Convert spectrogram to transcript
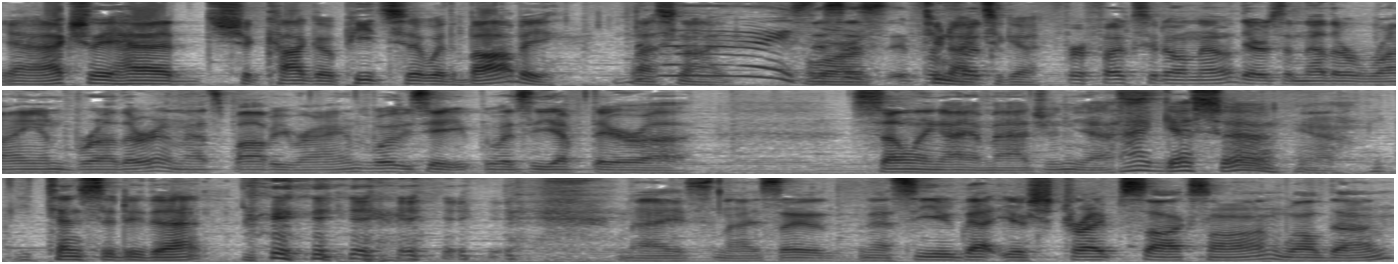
Yeah, I actually had Chicago pizza with Bobby last night. Nice. This is two nights ago. For folks who don't know, there's another Ryan brother, and that's Bobby Ryan. What was he? Was he up there uh, selling? I imagine. Yes. I guess so. yeah. He tends to do that. nice, nice. So I see you've got your striped socks on. Well done.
